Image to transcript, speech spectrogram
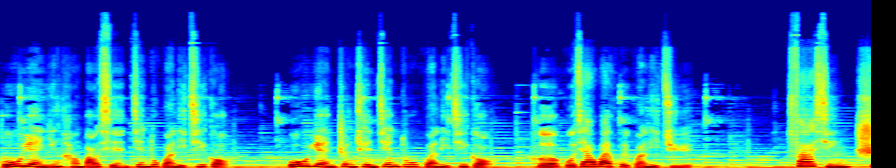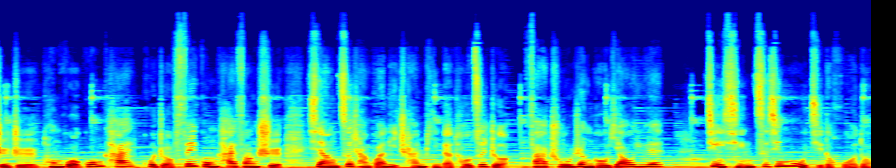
国务院银行保险监督管理机构、国务院证券监督管理机构和国家外汇管理局。发行是指通过公开或者非公开方式向资产管理产品的投资者发出认购邀约，进行资金募集的活动；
